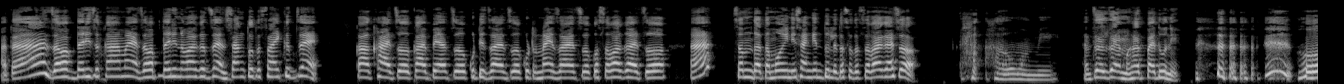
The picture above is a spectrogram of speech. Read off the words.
आता जबाबदारीचं काम आहे जबाबदारीनं वागत जाय सांगतो तसं ऐकत जाय. का खायचं काय प्यायचं कुठे जायचं कुठं नाही जायचं कसं वागायचं? हा? समजा आता मोहिनी सांगेन तुला तसं तसं वागायचं. हो मम्मी. चल जाय मग हात पाय धुणे. हो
